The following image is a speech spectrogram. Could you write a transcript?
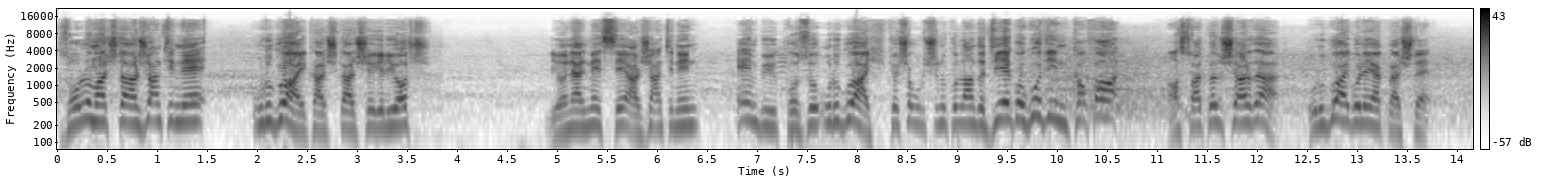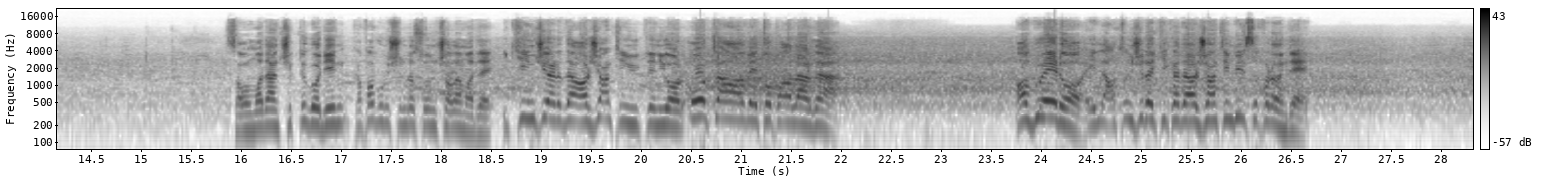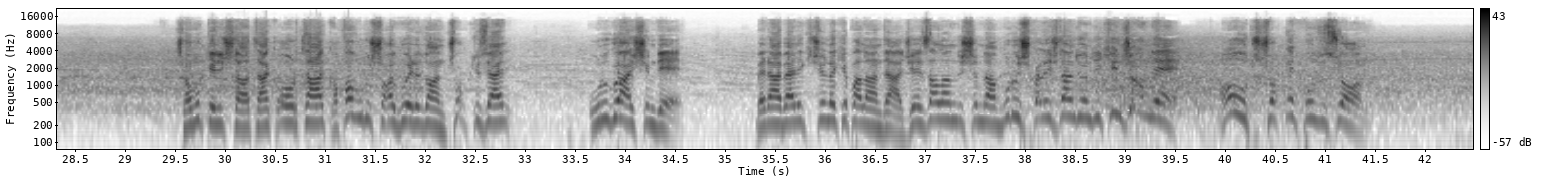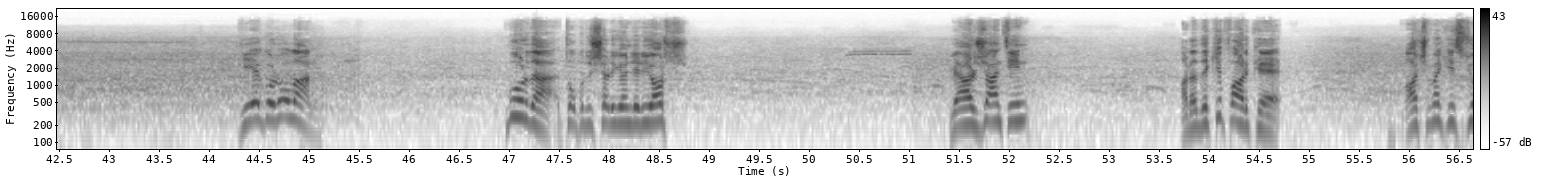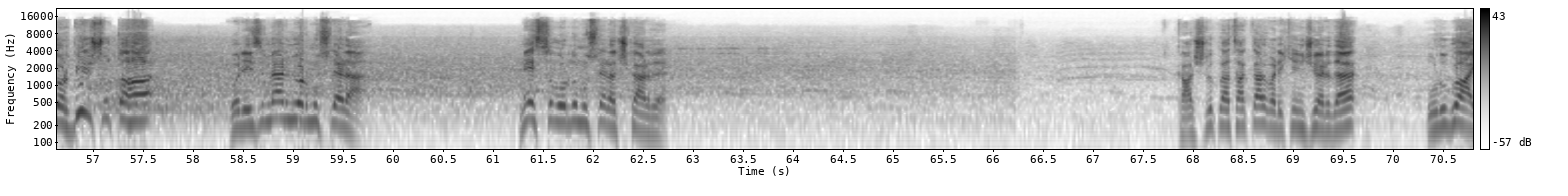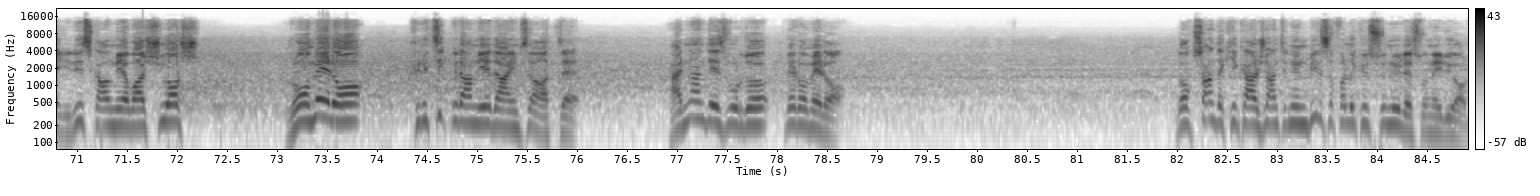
Zorlu maçta Arjantin'le Uruguay karşı karşıya geliyor. Lionel Messi Arjantin'in en büyük kozu Uruguay. Köşe vuruşunu kullandı. Diego Godin kafa az farkla dışarıda. Uruguay gole yaklaştı. Savunmadan çıktı Godin. Kafa vuruşunda sonuç alamadı. İkinci yarıda Arjantin yükleniyor. Orta ve top ağlarda. Agüero 56. dakikada Arjantin 1-0 önde. Çabuk gelişti atak. Orta kafa vuruşu Agüero'dan çok güzel. Uruguay şimdi. Beraberlik için rakip alanda. Ceza alanı dışından vuruş kaleciden döndü. ikinci hamle. Out çok net pozisyon. Diego Roland. Burada topu dışarı gönderiyor. Ve Arjantin aradaki farkı açmak istiyor. Bir şut daha. Gole izin vermiyor Muslera. Messi vurdu Muslera çıkardı. Karşılıklı ataklar var ikinci yarıda. Uruguay risk almaya başlıyor. Romero kritik bir hamleye daha imza attı. Hernandez vurdu ve Romero. 90 dakika Arjantin'in 1-0'lık üstünlüğüyle sona eriyor.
